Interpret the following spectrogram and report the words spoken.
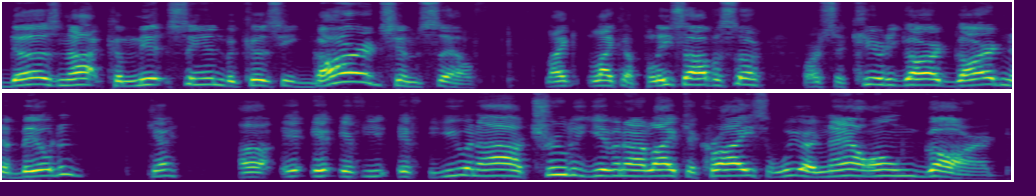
does not commit sin because he guards himself like, like a police officer or security guard guarding a building. Okay. Uh, if you if you and I are truly giving our life to Christ, we are now on guard.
